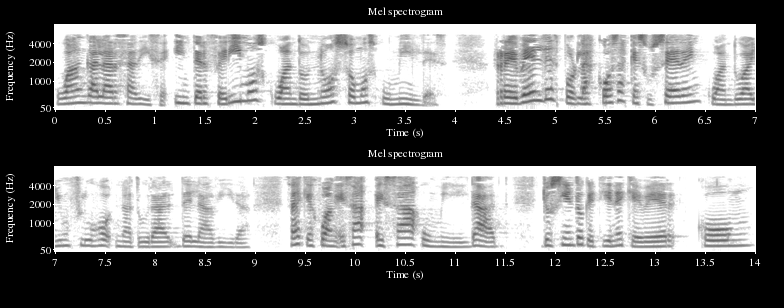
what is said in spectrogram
Juan Galarza dice, interferimos cuando no somos humildes, rebeldes por las cosas que suceden cuando hay un flujo natural de la vida. ¿Sabes qué, Juan? Esa, esa humildad yo siento que tiene que ver con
